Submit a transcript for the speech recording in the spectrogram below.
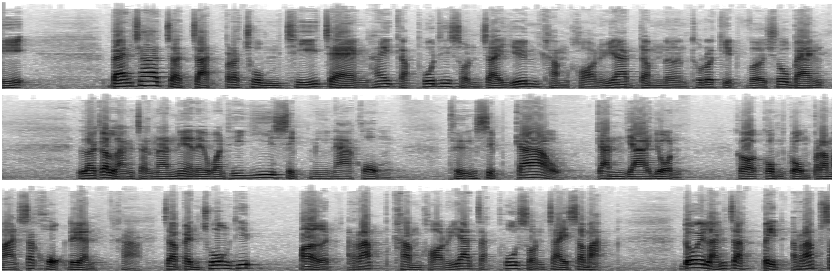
นี้ แบงก์ชาติจะจัดประชุมชี้แจงให้กับผู้ที่สนใจยื่นคำขออนุญาตดำเนินธุรกิจ Virtual Bank แล้วก็หลังจากนั้นเนี่ยในวันที่ 20 มีนาคมถึง 19 กันยายน ก็กลมๆประมาณสัก 6 เดือนครับจะเป็นช่วงที่เปิดรับคำขออนุญาตจากผู้สนใจสมัคร โดยหลังจากปิดรับส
